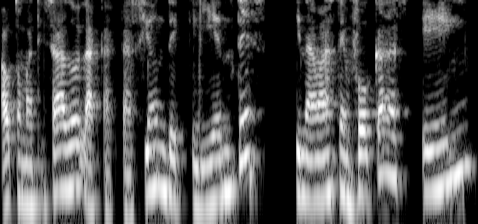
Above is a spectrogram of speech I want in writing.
automatizado la captación de clientes y nada más te enfocas en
